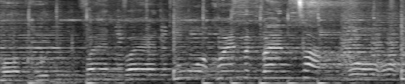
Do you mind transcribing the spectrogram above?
ขอบคุณแฟนแฟนทั่วแคว้นมันแฟนสังโอ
